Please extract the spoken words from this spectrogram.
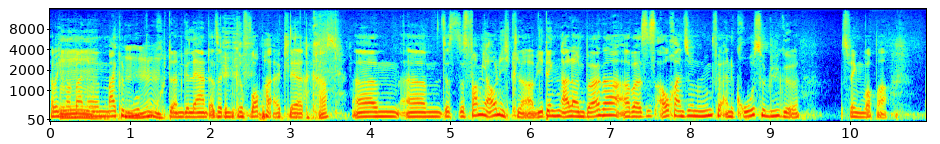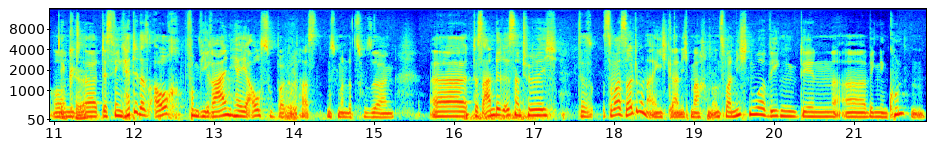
Habe ich mal bei einem Michael Moore Buch dann gelernt, als er den Begriff Whopper erklärt. krass. Ähm, ähm, das, das war mir auch nicht klar. Wir denken alle an Burger, aber es ist auch ein Synonym für eine große Lüge. Deswegen Whopper. Und Okay. äh, deswegen hätte das auch vom Viralen her ja auch super gepasst, muss man dazu sagen. Äh, das andere ist natürlich, das, sowas sollte man eigentlich gar nicht machen. Und zwar nicht nur wegen den, äh, wegen den Kunden.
